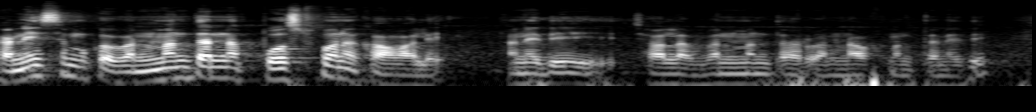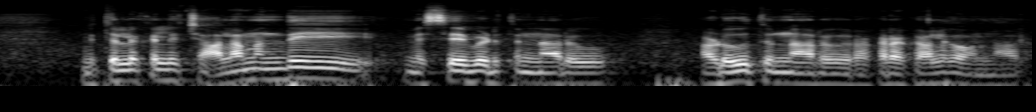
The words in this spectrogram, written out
కనీసం ఒక వన్ మంత్ అన్న పోస్ట్ పోన్ కావాలి అనేది చాలా one month or one half month అనేది. మిత్రులకెళ్ళి చాలామంది మెసేజ్ పెడుతున్నారు అడుగుతున్నారు రకరకాలుగా ఉన్నారు.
